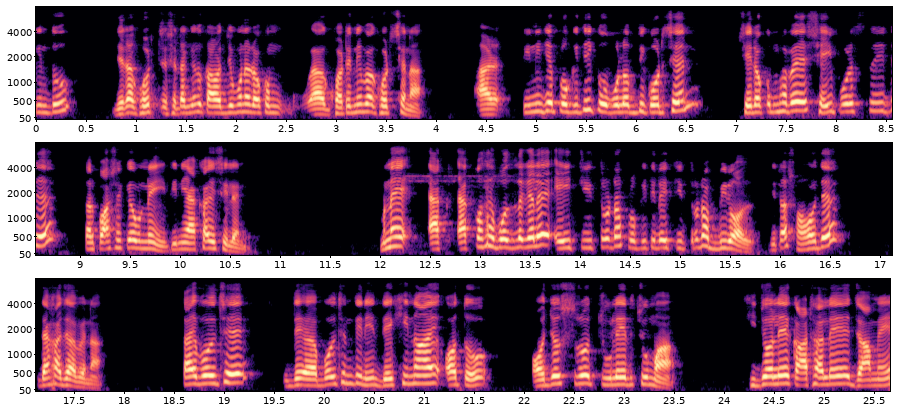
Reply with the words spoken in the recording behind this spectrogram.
কিন্তু যেটা ঘটছে, সেটা কিন্তু কারোর জীবনে এরকম ঘটেনি বা ঘটছে না। আর তিনি যে প্রকৃতিকে উপলব্ধি করছেন সেই রকমভাবে সেই পরিস্থিতিতে তার পাশে কেউ নেই, তিনি একাই ছিলেন। মানে এক এক কথায় বলতে গেলে এই চিত্রটা, প্রকৃতির এই চিত্রটা বিরল, যেটা সহজে দেখা যাবে না। তাই বলছে বলছেন তিনি, দেখি নয় অত অজস্র চুলের চুমা। হিজলে, কাঠালে, জামে,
